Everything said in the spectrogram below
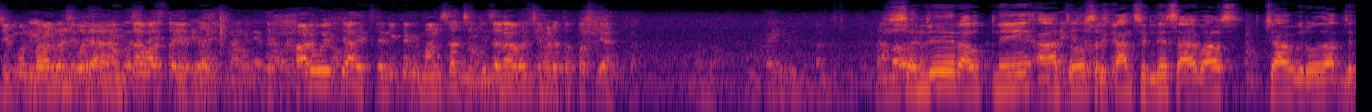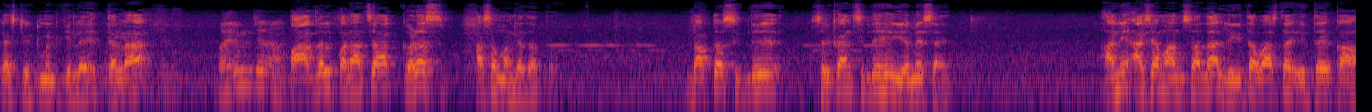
जे कोण बाळराजे त्यांना लिहिता वाचता येत नाही. ते हाड वैद्य आहेत त्यांनी कधी माणसाची की जनावरांची हाड तपासली आहेत का? संजय राऊतने आज जो श्रीकांत शिंदे साहेबाच्या विरोधात जे काही स्टेटमेंट केलंय त्याला पागलपणाचा कळस असं म्हणलं जातं. डॉक्टर शिंदे श्रीकांत शिंदे हे एम एस आहेत. आणि अशा माणसाला लिहिता वाचता येतंय का?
